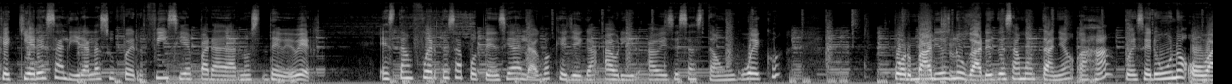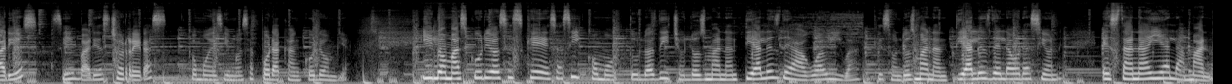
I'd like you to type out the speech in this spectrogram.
Que quiere salir a la superficie para darnos de beber. Es tan fuerte esa potencia del agua que llega a abrir a veces hasta un hueco por varios lugares de esa montaña, ajá, puede ser uno o varios, sí, varias chorreras, como decimos por acá en Colombia. Y lo más curioso es que es así, como tú lo has dicho, los manantiales de agua viva, que son los manantiales de la oración, están ahí a la mano.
